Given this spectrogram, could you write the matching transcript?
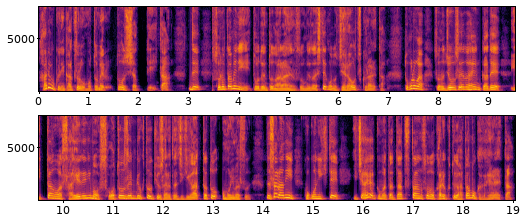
火力に活路を求めるとおっしゃっていた。で、そのために東電とのアライアンスを目指してこのジェラを作られた。ところが、その情勢の変化で、一旦は再エネにも相当全力投球された時期があったと思います。で、さらに、ここに来て、いち早くまた脱炭素の火力という旗も掲げられた。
